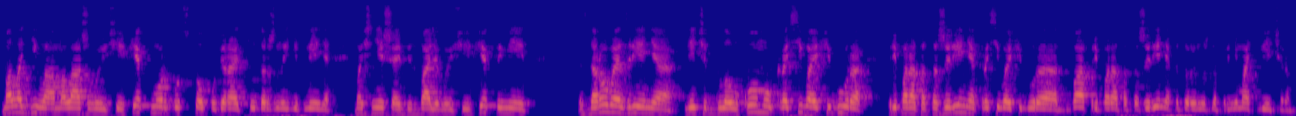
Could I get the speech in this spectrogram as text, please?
Молодила омолаживающий эффект, морбус стоп убирает судорожные явления, мощнейший обезболивающий эффект имеет. Здоровое зрение лечит глаукому, красивая фигура препарат от ожирения, красивая фигура 2, препарат от ожирения, который нужно принимать вечером.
